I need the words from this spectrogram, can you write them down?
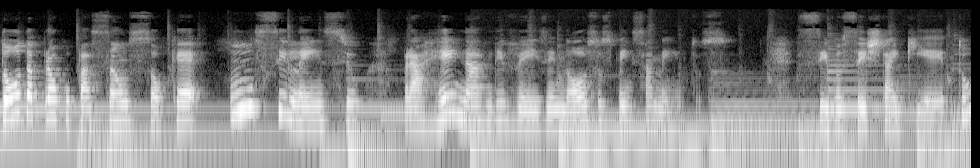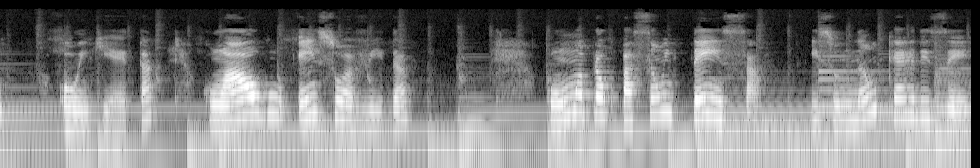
toda preocupação só quer um silêncio para reinar de vez em nossos pensamentos. Se você está inquieto ou inquieta com algo em sua vida, com uma preocupação intensa, isso não quer dizer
